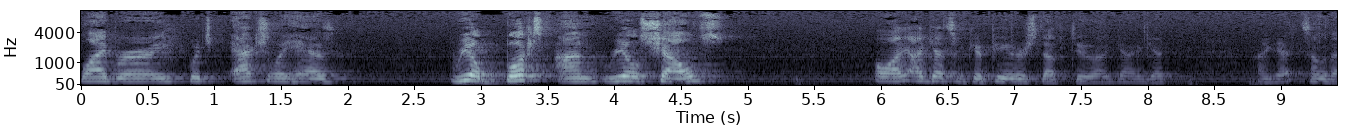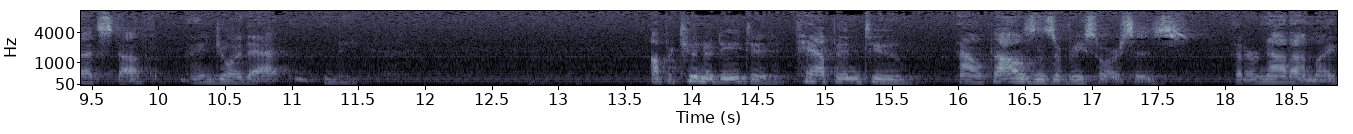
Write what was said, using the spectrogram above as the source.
library, which actually has real books on real shelves. Oh, I, I got some computer stuff too. I got, I got, I got some of that stuff. I enjoy that. The opportunity to tap into now thousands of resources that are not on my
